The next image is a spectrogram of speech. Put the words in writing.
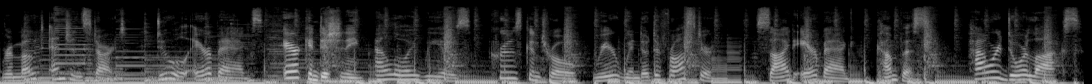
remote engine start, dual airbags, air conditioning, alloy wheels, cruise control, rear window defroster, side airbag, compass, power door locks.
